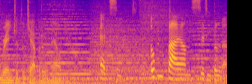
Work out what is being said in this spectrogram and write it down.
We're in range of the capital now, General. Excellent. Open fire on the city below.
